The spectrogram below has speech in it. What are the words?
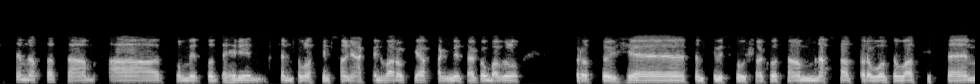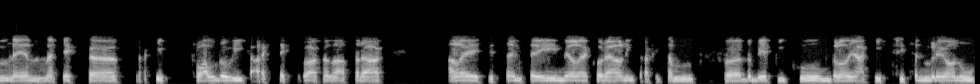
systém napsat sám a to mi to tehdy jsem to vlastně psal nějaké dva roky a fakt mě to jako bavilo, protože jsem si vyzkoušel jako sám napsat, provozovat systém nejen na těch uh, nějakých cloudových architekturách a zásadách, ale i systém, který měl jako reálný trafik. Tam v době píku bylo nějakých 30 milionů uh,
